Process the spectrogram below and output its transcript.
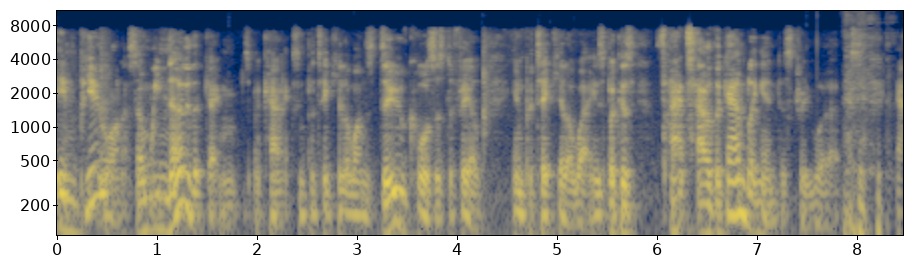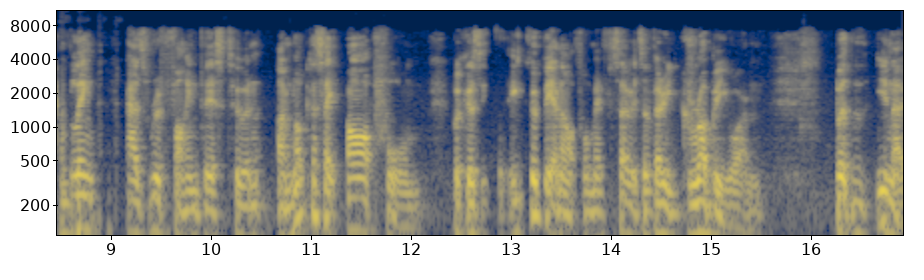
imbue on us. And we know that games mechanics and particular ones do cause us to feel in particular ways because that's how the gambling industry works. gambling has refined this to an, I'm not going to say art form because it, it could be an art form, if so, it's a very grubby one but you know,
